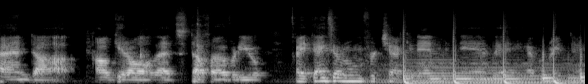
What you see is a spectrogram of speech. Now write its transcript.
and uh, I'll get all that stuff over to you. Hey, thanks everyone for checking in, and hey, have a great day.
